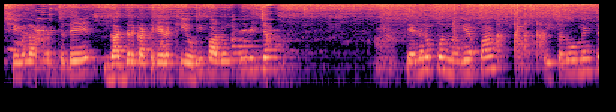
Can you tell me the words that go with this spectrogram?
ਸ਼ਿਮਲਾ ਮਿਰਚ ਤੇ ਗਾਜਰ ਕੱਟ ਕੇ ਰੱਖੀ, ਉਹ ਵੀ ਪਾ ਲੂੰਗੇ ਇਹਦੇ ਵਿੱਚ। ਤੇ ਇਹਨਾਂ ਨੂੰ ਭੁੰਨੂਗੇ ਆਪਾਂ 1-2 ਮਿੰਟ।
